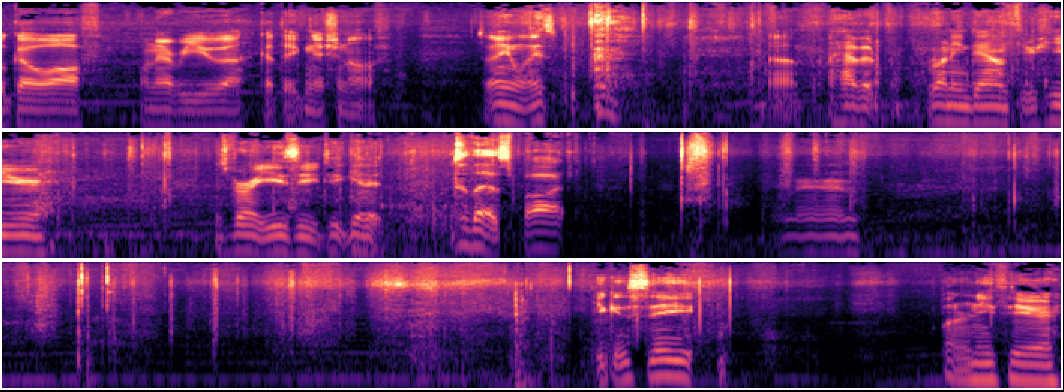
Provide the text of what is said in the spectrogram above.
It'll go off whenever you uh, cut the ignition off. So anyways, uh, I have it running down through here. It's very easy to get it to that spot. And then you can see underneath here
